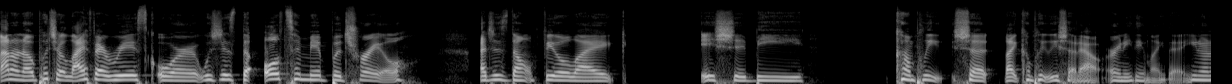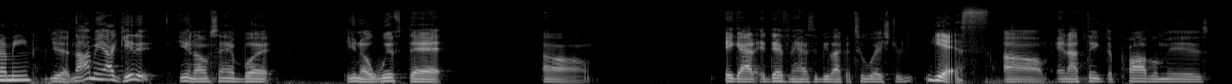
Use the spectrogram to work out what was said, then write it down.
I don't know, put your life at risk or was just the ultimate betrayal. I just don't feel like it should be complete shut like completely shut out or anything like that. You know what I mean? Yeah. No, I mean I get it. You know what I'm saying? But, you know, with that, um, it got it definitely has to be like a two way street. Yes. Um, and I think the problem is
